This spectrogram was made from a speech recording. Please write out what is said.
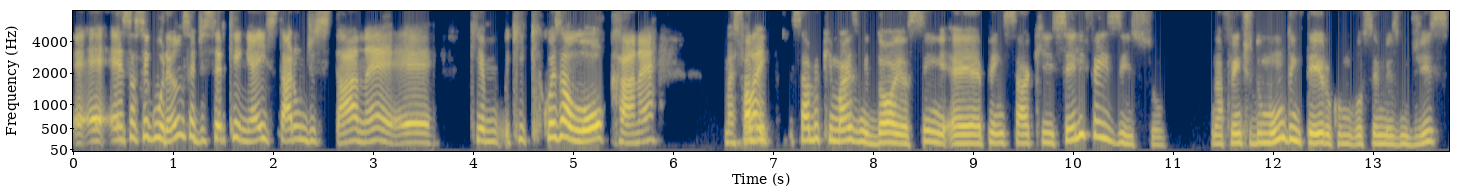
É, é essa segurança de ser quem é e estar onde está, né? É, que, que, que coisa louca, né? Mas fala sabe, aí. Sabe o que mais me dói, assim? É pensar que se ele fez isso na frente do mundo inteiro, como você mesmo disse,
